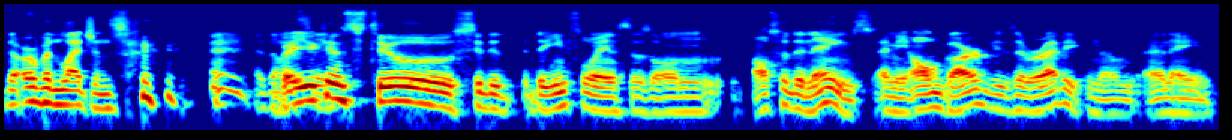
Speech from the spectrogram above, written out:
the urban legends. but you say. can still see the, the influences on also the names. I mean, Algarve is Arabic name. name.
